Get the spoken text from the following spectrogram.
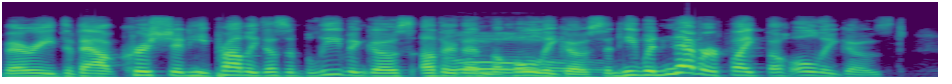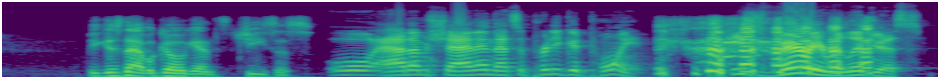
very devout Christian. He probably doesn't believe in ghosts other than the Holy Oh. Ghost, and he would never fight the Holy Ghost because that would go against Jesus. Oh, Adam Shannon. That's a pretty good point. He's very religious.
